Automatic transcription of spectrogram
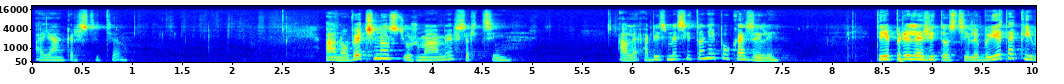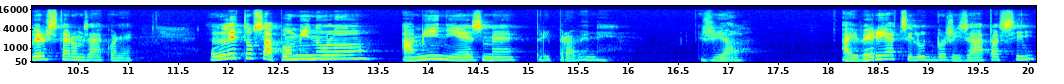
a Jan Krstiteľ. Áno, väčnosť už máme v srdci, ale aby sme si to nepokazili, tie príležitosti, lebo je taký verš v starom zákone. Leto sa pominulo a my nie sme pripravení. Žiaľ. Aj veriaci ľud Boží zápasy,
